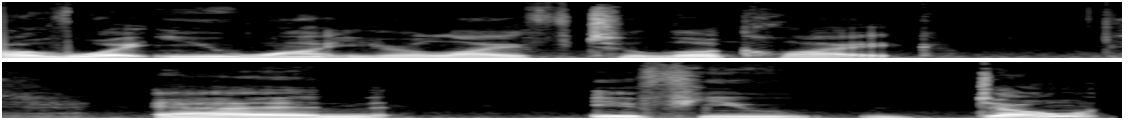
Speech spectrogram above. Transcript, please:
of what you want your life to look like. And if you don't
